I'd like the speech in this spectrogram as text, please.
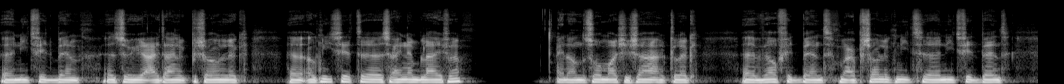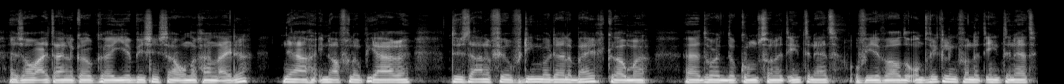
uh, niet fit bent, zul je uiteindelijk persoonlijk ook niet fit zijn en blijven. En andersom, als je zakelijk wel fit bent, maar persoonlijk niet, niet fit bent, zal uiteindelijk ook je business daaronder gaan leiden. Ja, in de afgelopen jaren dusdanig veel verdienmodellen bijgekomen uh, door de komst van het internet, of in ieder geval de ontwikkeling van het internet,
